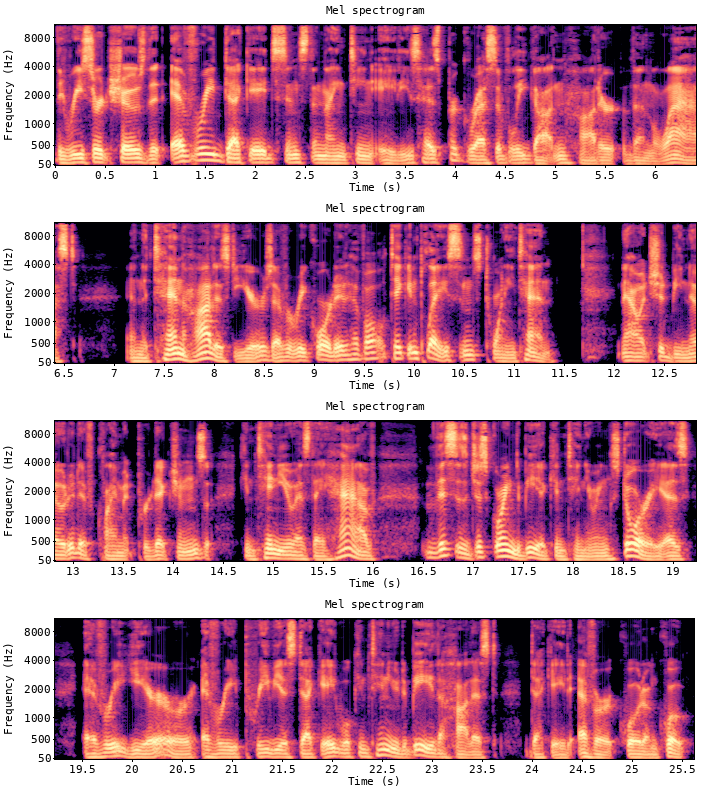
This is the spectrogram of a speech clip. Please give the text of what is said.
The research shows that every decade since the 1980s has progressively gotten hotter than the last and the 10 hottest years ever recorded have all taken place since 2010. Now, it should be noted if climate predictions continue as they have, this is just going to be a continuing story, as every year or every previous decade will continue to be the hottest decade ever, quote unquote.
